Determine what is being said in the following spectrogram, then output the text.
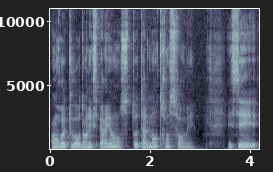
en retour dans l'expérience totalement transformée. Et c'est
